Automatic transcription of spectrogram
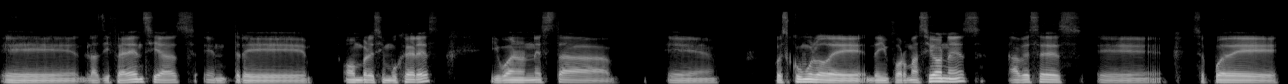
eh, las diferencias entre hombres y mujeres. Y bueno, en esta eh, pues cúmulo de, informaciones, a veces eh, se puede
